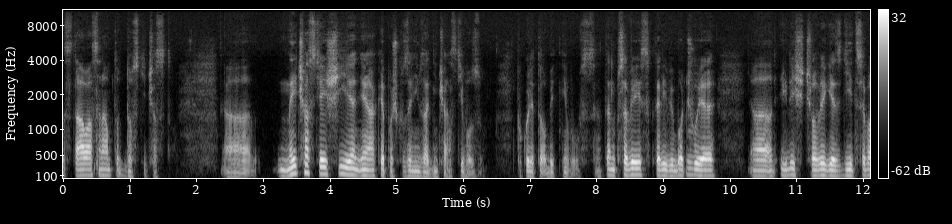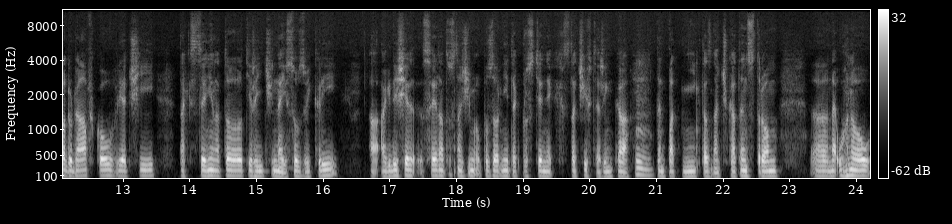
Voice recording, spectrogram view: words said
stává se nám to dosti často. Nejčastější je nějaké poškození v zadní části vozu, pokud je to obytný vůz. Ten převis, který vybočuje, hmm. i když člověk jezdí třeba dodávkou větší, tak stejně na to ti řidiči nejsou zvyklí. A, a když je, se je na to snažíme upozornit, tak prostě něk stačí vteřinka, hmm. ten patník, ta značka, ten strom e, neuhnou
